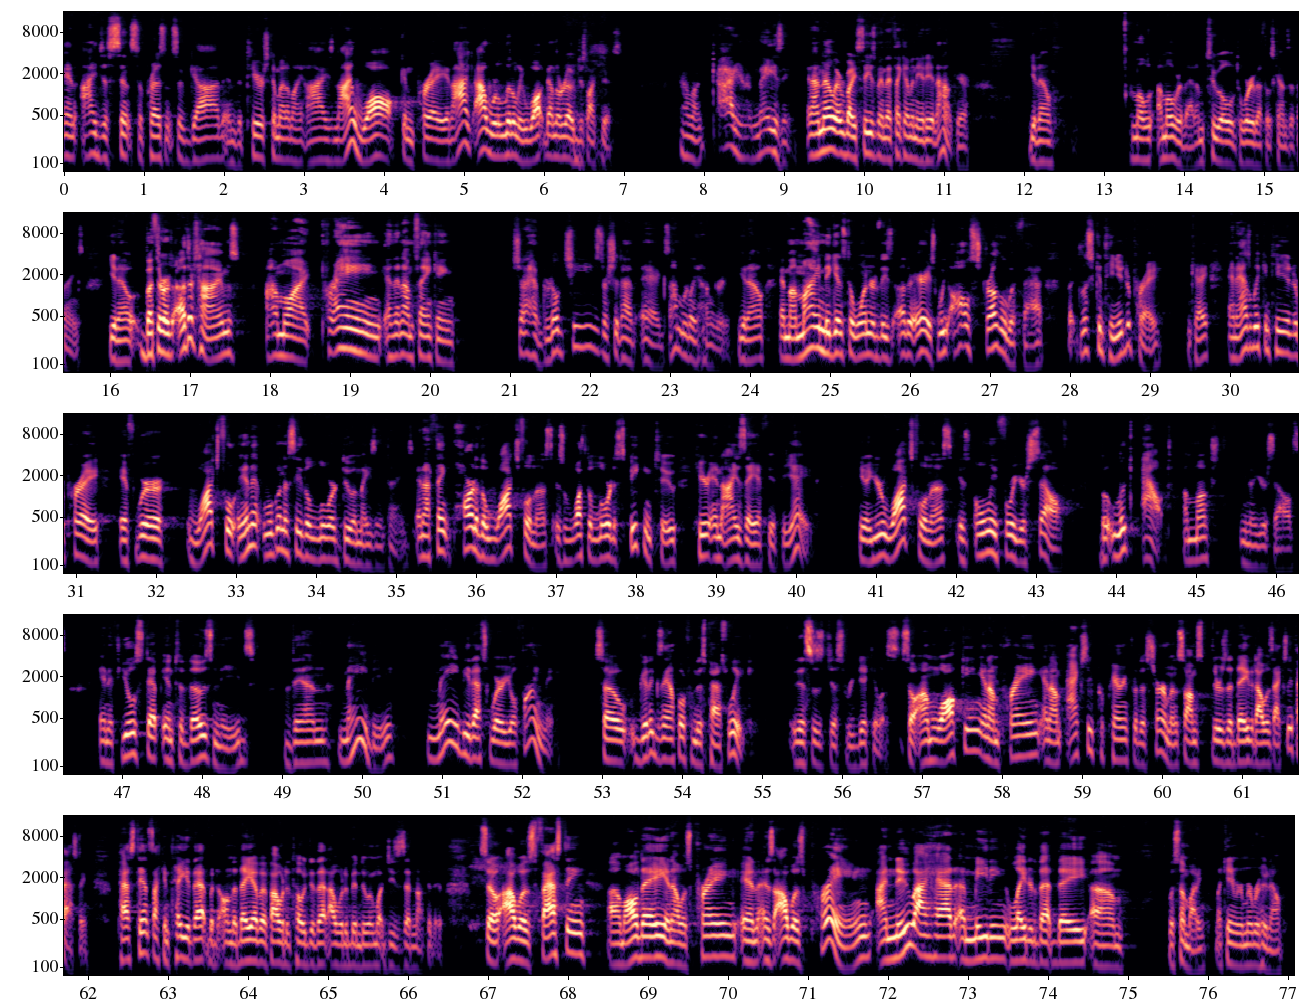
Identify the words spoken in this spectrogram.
and I just sense the presence of God and the tears come out of my eyes. And I walk and pray and I, I will literally walk down the road just like this. And I'm like, God, you're amazing. And I know everybody sees me and they think I'm an idiot. I don't care. You know, I'm, old, I'm over that. I'm too old to worry about those kinds of things. You know, but there are other times I'm like praying and then I'm thinking, should I have grilled cheese or should I have eggs? I'm really hungry, you know? And my mind begins to wander to these other areas. We all struggle with that, but let's continue to pray, okay? And as we continue to pray, if we're watchful in it, we're going to see the Lord do amazing things. And I think part of the watchfulness is what the Lord is speaking to here in Isaiah 58. You know, your watchfulness is only for yourself, but look out amongst, you know, yourselves. And if you'll step into those needs, then maybe, maybe that's where you'll find me. So, good example from this past week. This is just ridiculous. So, I'm walking and I'm praying and I'm actually preparing for the sermon. So, I'm, there's a day that I was actually fasting. Past tense, I can tell you that, but on the day of if I would have told you that, I would have been doing what Jesus said not to do. So, I was fasting um, all day and I was praying. And as I was praying, I knew I had a meeting later that day um, with somebody. I can't even remember who now.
